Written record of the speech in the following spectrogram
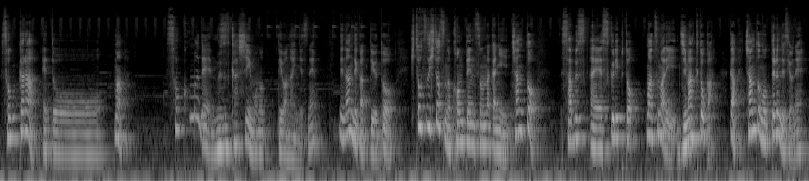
そっから、えっと、まあ、そこまで難しいものではないんですね。で、なんでかっていうと、一つ一つのコンテンツの中にちゃんとサブス、えースクリプト、まあ、つまり字幕とかがちゃんと載ってるんですよね。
